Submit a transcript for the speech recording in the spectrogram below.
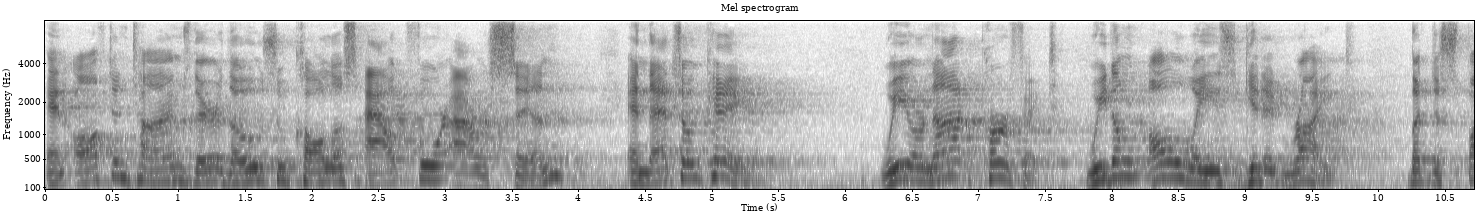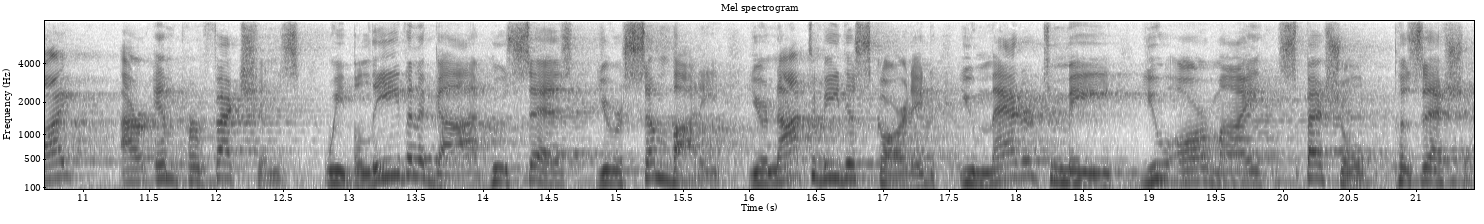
And oftentimes there are those who call us out for our sin, and that's okay. We are not perfect. We don't always get it right. But despite our imperfections, we believe in a God who says, You're somebody. You're not to be discarded. You matter to me. You are my special possession.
